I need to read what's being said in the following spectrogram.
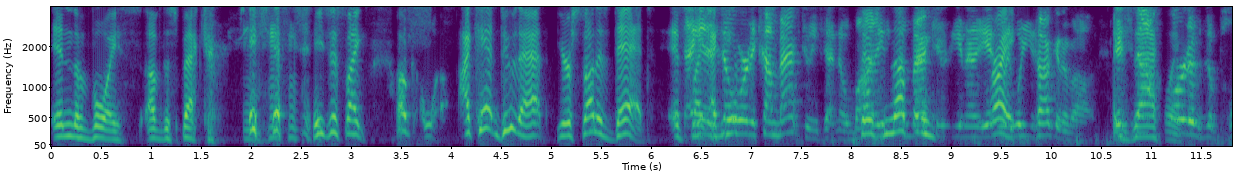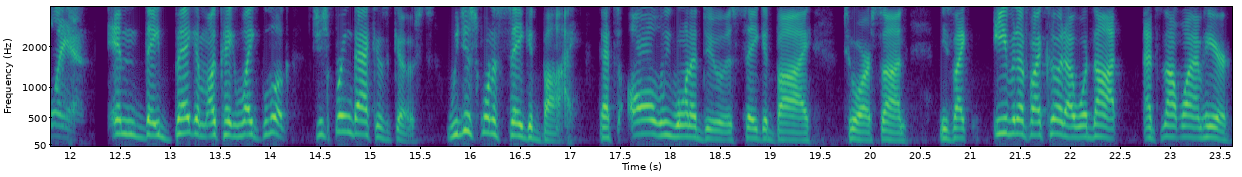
in the voice of the Spectre. he's just like, "Okay, I can't do that. Your son is dead." It's And like he I has can't- nowhere to come back to. He's got no body. There's nothing- to, you know, yeah, Right. what are you talking about? It's Exactly. not part of the plan. and they beg him, okay, like, look, just bring back his ghost. We just want to say goodbye. That's all we want to do is say goodbye to our son. He's like, even if I could, I would not. That's not why I'm here.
